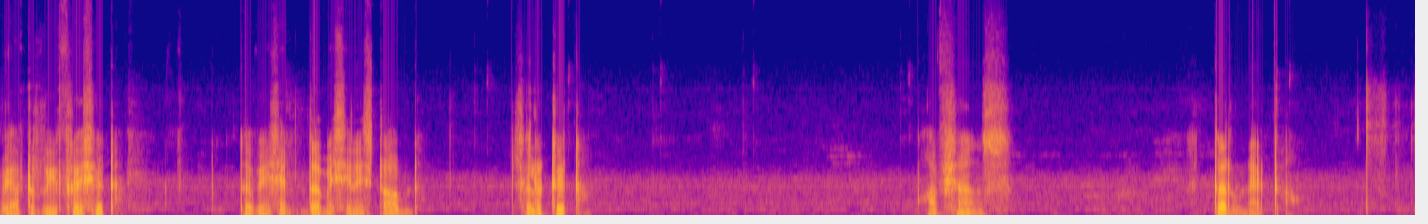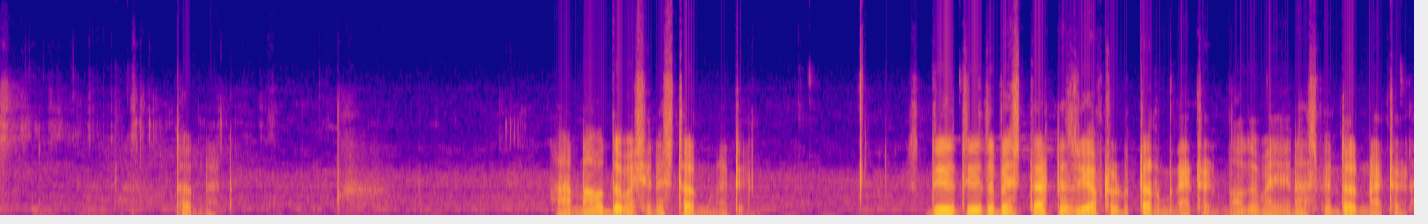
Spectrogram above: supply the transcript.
we have to refresh it. The machine the machine is stopped. Select it. Options. Terminate terminate and now the machine is terminated. This, this is the best practice we have to do terminate it now the machine has been terminated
